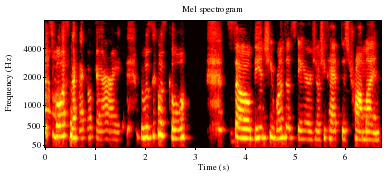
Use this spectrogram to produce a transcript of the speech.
it's voice back. Okay, all right. It was it was cool. So then she runs upstairs. You know, she's had this trauma, and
